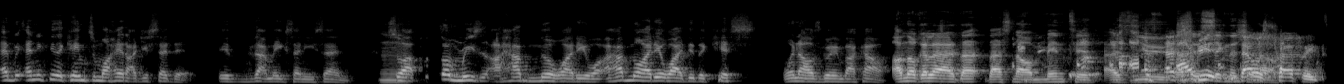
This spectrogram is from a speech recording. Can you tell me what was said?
every anything that came to my head, I just said it. If that makes any sense. So Mm. I, for some reason, I have no idea why. I have no idea why I did the kiss when I was going back out. I'm not gonna lie. That that's now minted as you. That's As your signature. that was now. perfect.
